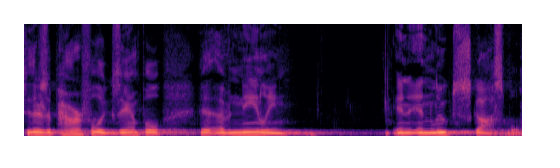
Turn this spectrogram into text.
See, there's a powerful example of kneeling in, in Luke's gospel.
